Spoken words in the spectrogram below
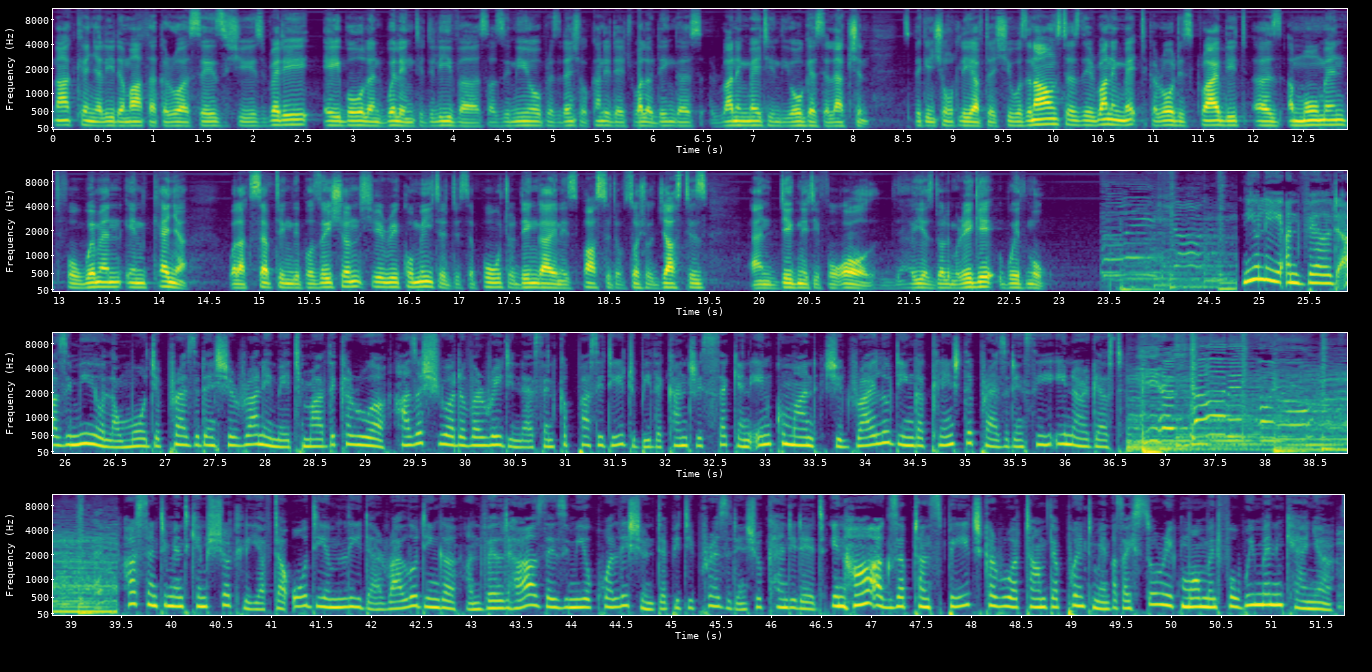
NARC Kenya leader Martha Karua says she is ready, able and willing to deliver as Azimio presidential candidate Raila Odinga's running mate in the August election. Speaking shortly after she was announced as the running mate, Karua described it as a moment for women in Kenya. While accepting the position, she recommitted to support Odinga in his pursuit of social justice and dignity for all. Here's Dolly with more. Newly unveiled Azimio la Umoja presidential running mate Martha Karua has assured of her readiness and capacity to be the country's second in command should Raila Odinga clinch the presidency in August. Her sentiment came shortly after ODM leader Raila Odinga unveiled her as the Azimio coalition deputy presidential candidate. In her acceptance speech, Karua termed the appointment as a historic moment for women in Kenya.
